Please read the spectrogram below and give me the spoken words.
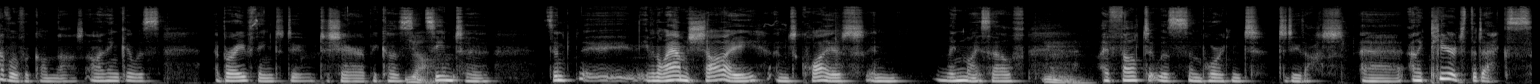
have overcome that, and I think it was a brave thing to do to share because Yeah. it seemed to, it's in, even though I am shy and quiet in in myself, Mm. I felt it was important to do that, uh, and it cleared the decks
